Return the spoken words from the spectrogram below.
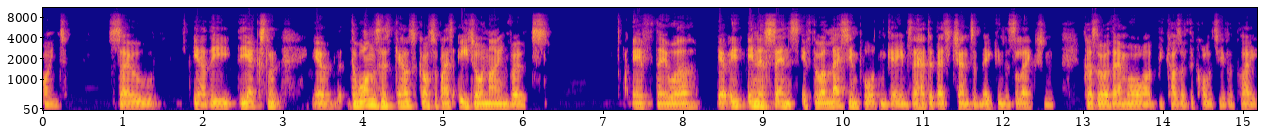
point. So yeah, the the excellent, you know, the ones that got, about eight or nine votes, if they were in, a sense, if there were less important games, they had a better chance of making the selection because they were there more because of the quality of the play.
